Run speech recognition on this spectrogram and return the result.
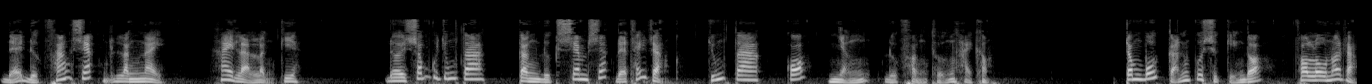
để được phán xét lần này hay là lần kia. Đời sống của chúng ta cần được xem xét để thấy rằng chúng ta có nhận được phần thưởng hay không. Trong bối cảnh của sự kiện đó, Phaolô nói rằng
